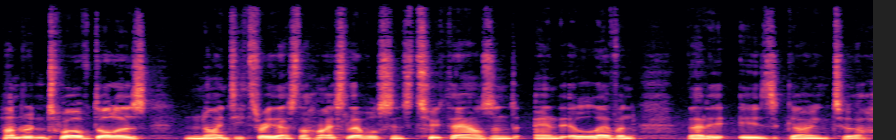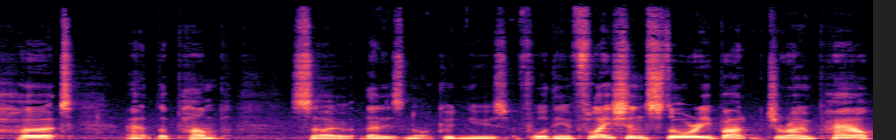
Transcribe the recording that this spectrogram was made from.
$112.93. That's the highest level since 2011. That it is going to hurt at the pump. So that is not good news for the inflation story. But Jerome Powell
